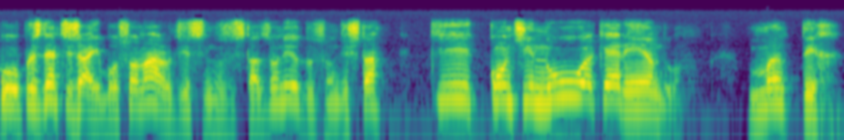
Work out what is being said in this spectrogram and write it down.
O presidente Jair Bolsonaro disse nos Estados Unidos, onde está, que continua querendo manter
